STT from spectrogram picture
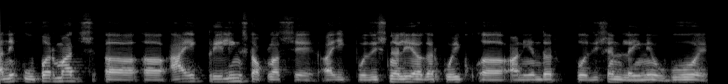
અને ઉપરમાં જ આ એક ટ્રેલિંગ સ્ટોપ લોસ છે. એક પોઝિશનલી અગર કોઈક આની અંદર પોઝિશન લઈને ઊભું હોય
